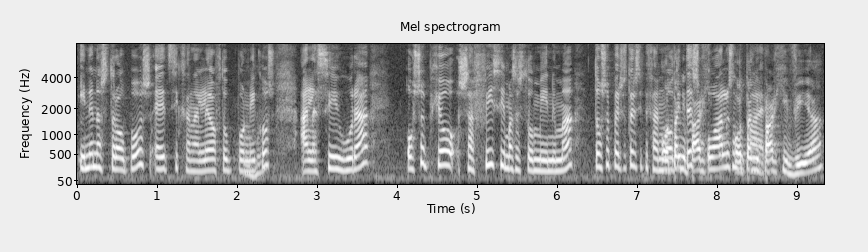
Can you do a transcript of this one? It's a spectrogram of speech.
Είναι ένας τρόπος, έτσι ξαναλέω αυτό που είπε ο Νίκος, αλλά σίγουρα. Όσο πιο σαφείς είμαστε στο μήνυμα, τόσο περισσότερες οι Όταν πιθανότητες υπάρχει, ο άλλος να το όταν πάρει. υπάρχει βία,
